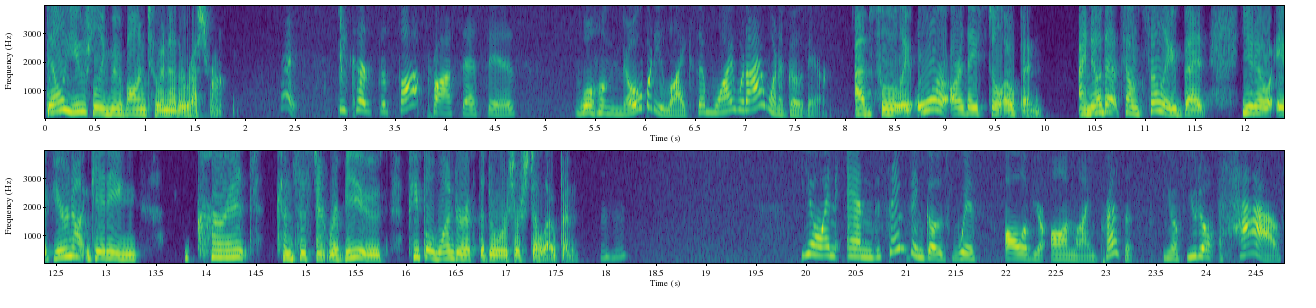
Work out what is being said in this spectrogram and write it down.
they'll usually move on to another restaurant. Right. Because the thought process is, well, nobody likes them. Why would I want to go there? Absolutely. Or are they still open? I know that sounds silly, but you know, if you're not getting current, consistent reviews, people wonder if the doors are still open. Mm-hmm. You know, and and the same thing goes with all of your online presence. You know, if you don't have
